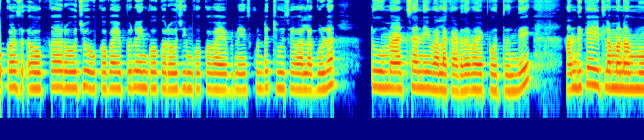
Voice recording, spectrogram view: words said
ఒక ఒక రోజు ఒక వైపున ఇంకొక రోజు ఇంకొక వైపున వేసుకుంటే చూసే వాళ్ళకు కూడా టూ మ్యాట్స్ అని వాళ్ళకి అర్థమైపోతుంది. అందుకే ఇట్లా మనము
